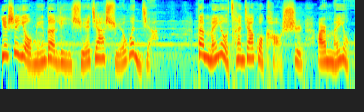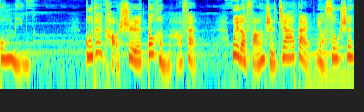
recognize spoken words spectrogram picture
也是有名的理学家、学问家。但没有参加过考试，而没有功名。古代考试都很麻烦，为了防止夹带要搜身。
